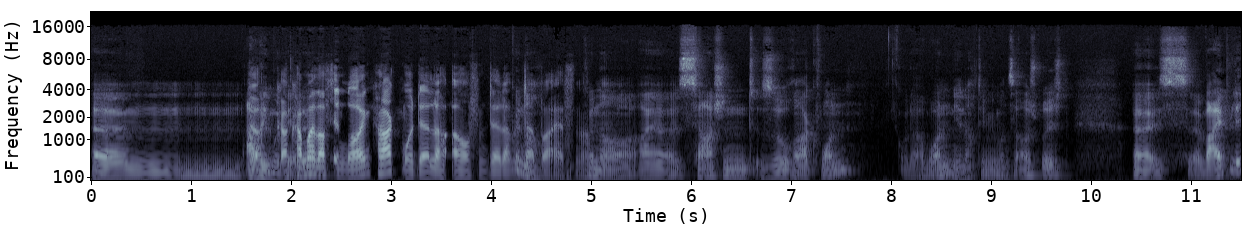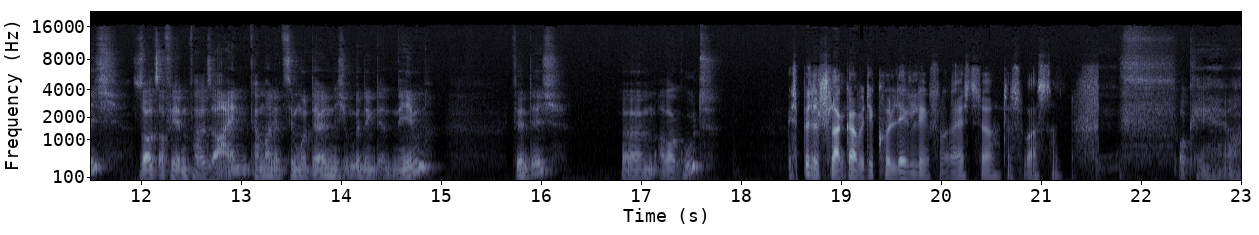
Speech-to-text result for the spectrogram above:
Ähm, Ja, da kann man auf den neuen Charaktermodelle hoffen, der da mit Genau, dabei ist. Ne? Genau, äh, Sergeant Zora Kwon oder Won, je nachdem, wie man es ausspricht, äh, ist weiblich, soll es auf jeden Fall sein. Kann man jetzt dem Modell nicht unbedingt entnehmen, finde ich. Ähm, aber gut, Ist ein bisschen schlanker wie die Kollegen links und rechts, ja, das war's dann. okay, ja.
